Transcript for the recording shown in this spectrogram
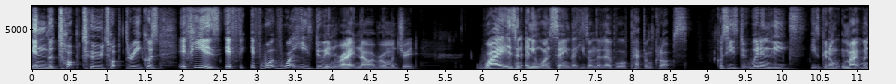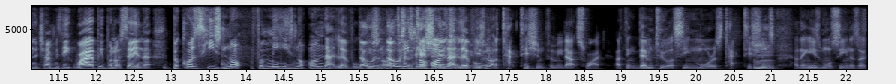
in the top two, top three. Because if he is, if if what what he's doing right now at Real Madrid, why isn't anyone saying that he's on the level of Pep and Klopp's? Because he's winning leagues, he's gonna, he might win the Champions League. Why are people not saying that? Because he's not. For me, he's not on that level. That He's was not- that was he's not on that level. He's not a tactician for me. That's why I think them two are seen more as tacticians. Mm. I think he's more seen as a,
